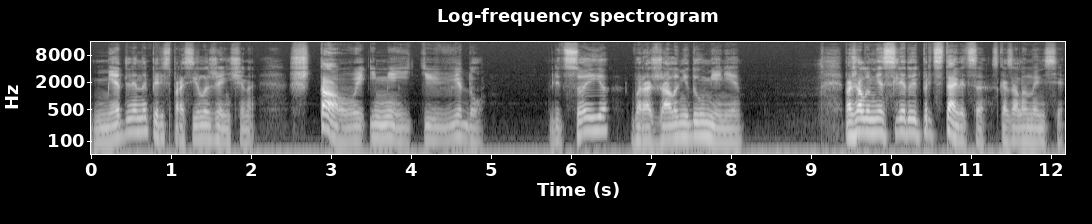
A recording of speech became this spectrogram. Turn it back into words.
медленно переспросила женщина. — Что вы имеете в виду? Лицо ее выражало недоумение. — Пожалуй, мне следует представиться, — сказала Нэнси.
